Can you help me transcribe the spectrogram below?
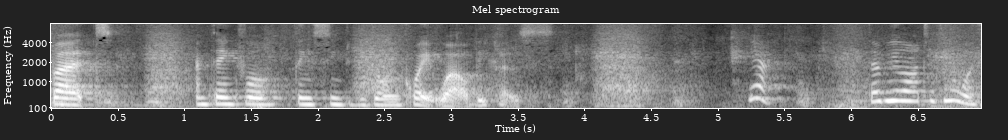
But I'm thankful things seem to be going quite well because, yeah, there'll be a lot to deal with.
